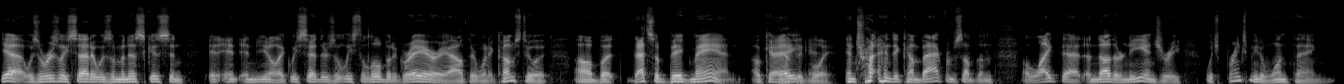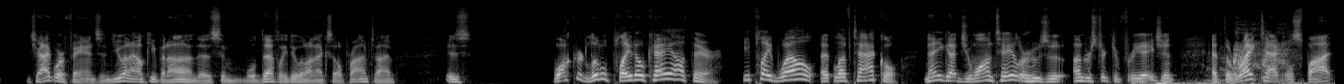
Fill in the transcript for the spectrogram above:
yeah, it was originally said it was a meniscus, and and, and and you know, like we said, there's at least a little bit of gray area out there when it comes to it. Uh, but that's a big man, okay, Yeah, big boy. And, and trying to come back from something like that, another knee injury, which brings me to one thing: Jaguar fans, and you and I will keep an eye on this, and we'll definitely do it on XL Primetime. Is Walker Little played okay out there? He played well at left tackle. Now you got Jawaan Taylor, who's an unrestricted free agent, at the right tackle spot.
